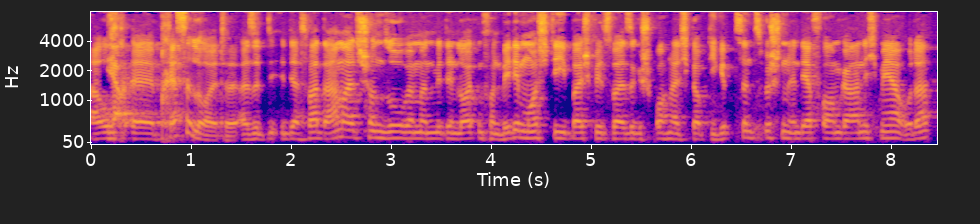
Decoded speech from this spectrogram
auch ja. äh, Presseleute. Also das war damals schon so, wenn man mit den Leuten von Vedemosti beispielsweise gesprochen hat. Ich glaube, die gibt's inzwischen in der Form gar nicht mehr, oder?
